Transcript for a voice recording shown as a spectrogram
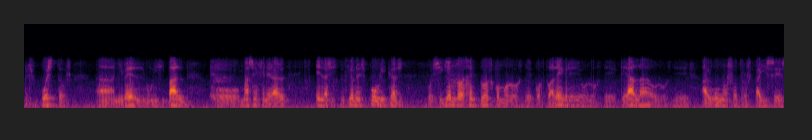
presupuestos a nivel municipal o más en general en las instituciones públicas, pues siguiendo ejemplos como los de Porto Alegre o los de Kerala o los de algunos otros países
